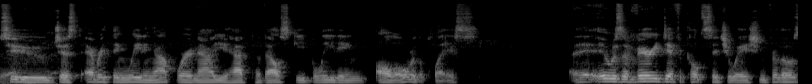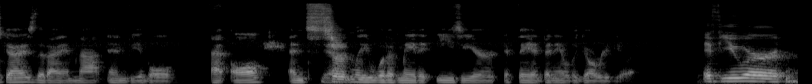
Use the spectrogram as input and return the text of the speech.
to just everything leading up, where now you have Pavelski bleeding all over the place. It it was a very difficult situation for those guys that I am not enviable at all, and certainly would have made it easier if they had been able to go review it. If you were,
